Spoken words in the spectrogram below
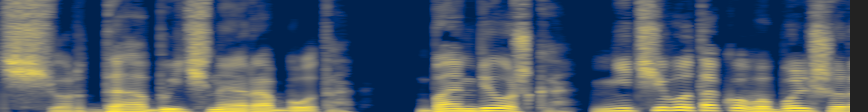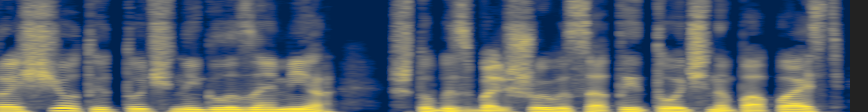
Черт, да обычная работа. Бомбежка. Ничего такого, больше расчет и точный глазомер, чтобы с большой высоты точно попасть.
